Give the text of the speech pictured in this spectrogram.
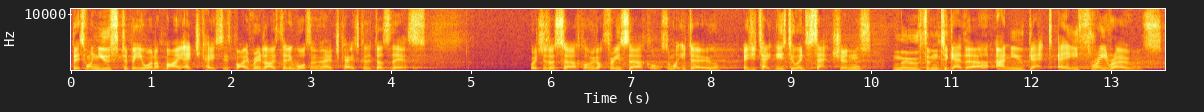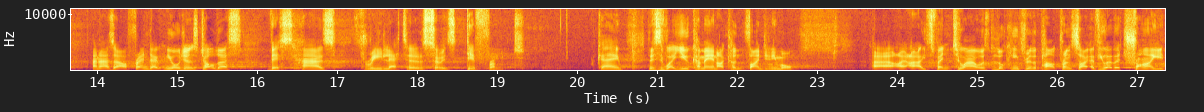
This one used to be one of my edge cases, but I realized that it wasn't an edge case because it does this, which is a circle. And we've got three circles. And what you do is you take these two intersections, move them together, and you get a three rose. And as our friend out in the audience told us, this has three letters, so it's different. Okay, this is where you come in. I couldn't find any more. Uh, I, I, spent two hours looking through the parkrun site. Have you ever tried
